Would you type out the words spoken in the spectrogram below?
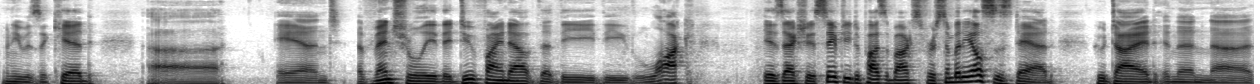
when he was a kid. Uh, and eventually they do find out that the the lock is actually a safety deposit box for somebody else's dad who died and then uh,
